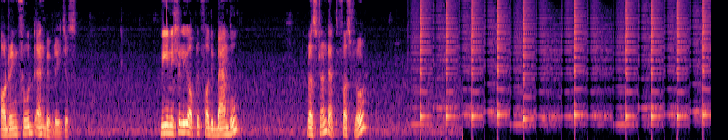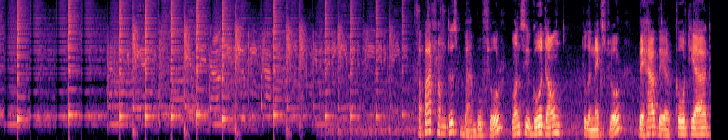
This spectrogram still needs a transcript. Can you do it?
ordering food and beverages. We initially opted for the bamboo restaurant at the first floor. Apart from this bamboo floor, once you go down to the next floor, they have their courtyard,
